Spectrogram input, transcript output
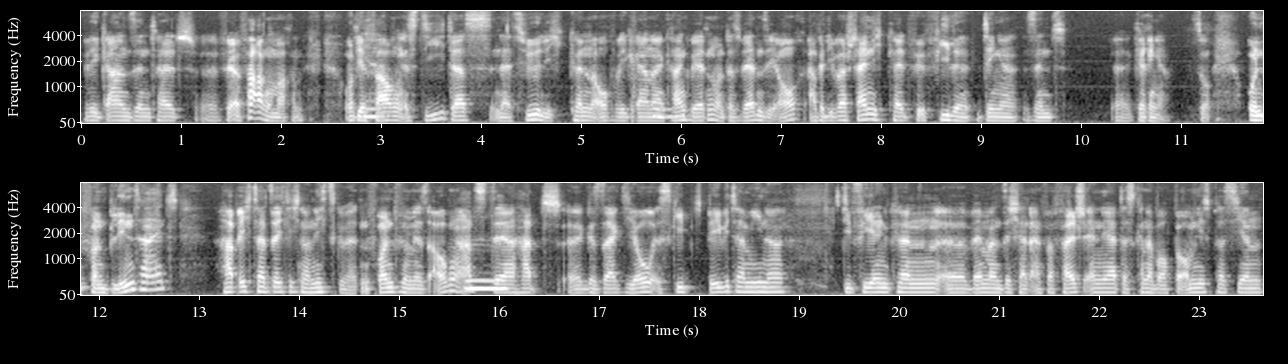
vegan sind, halt äh, für Erfahrungen machen. Und die Ja. Erfahrung ist die, dass natürlich können auch Veganer Mhm. krank werden und das werden sie auch, aber die Wahrscheinlichkeit für viele Dinge sind äh, geringer. So. Und von Blindheit habe ich tatsächlich noch nichts gehört. Ein Freund von mir ist Augenarzt, Mhm. der hat äh, gesagt, yo, es gibt B-Vitamine, die fehlen können, äh, wenn man sich halt einfach falsch ernährt. Das kann aber auch bei Omnis passieren,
